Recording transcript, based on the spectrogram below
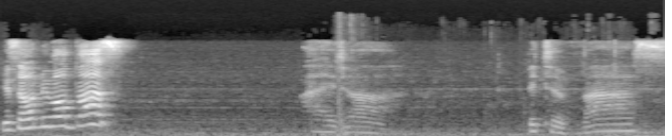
Ist da unten überhaupt was? Alter. Bitte was?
